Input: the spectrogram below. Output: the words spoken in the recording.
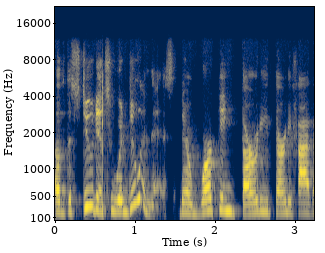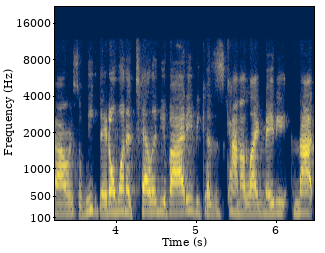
of the students who are doing this. They're working 30, 35 hours a week. They don't want to tell anybody because it's kind of like maybe not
